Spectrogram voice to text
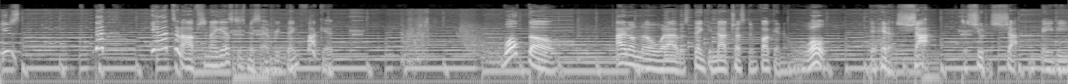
Use that. Yeah, that's an option, I guess. Just miss everything. Fuck it. Wolt, though. I don't know what I was thinking, not trusting fucking Wolt to hit a shot, to shoot a shot, baby.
